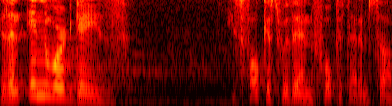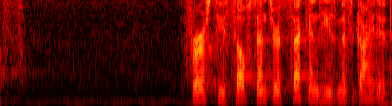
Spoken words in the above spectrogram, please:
is an inward gaze. He's focused within, focused at himself. First, he's self centered. Second, he's misguided.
